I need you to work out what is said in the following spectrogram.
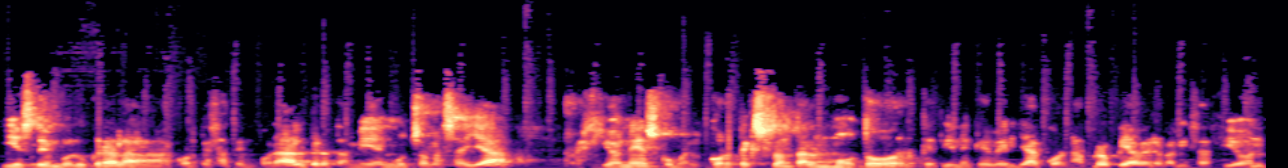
Y esto involucra la corteza temporal, pero también mucho más allá, regiones como el córtex frontal motor, que tiene que ver ya con la propia verbalización,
